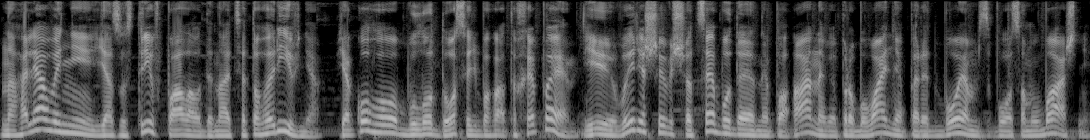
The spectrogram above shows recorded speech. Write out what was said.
На галявині я зустрів пала 11 рівня, в якого було досить багато ХП, і вирішив, що це буде непогане випробування перед боєм з босом у башні.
